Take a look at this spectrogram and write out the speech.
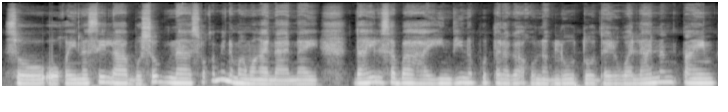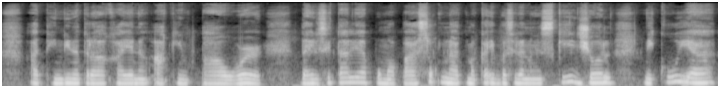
so okay na sila, busog na. So kami namang mga nanay, dahil sa bahay, hindi na po talaga ako nagluto dahil wala ng time at hindi na talaga kaya ng aking power. Dahil si Talia pumapasok na at magkaiba sila ng schedule ni Kuya.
